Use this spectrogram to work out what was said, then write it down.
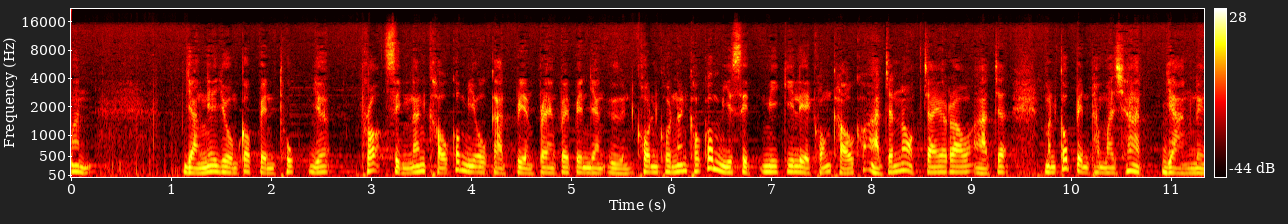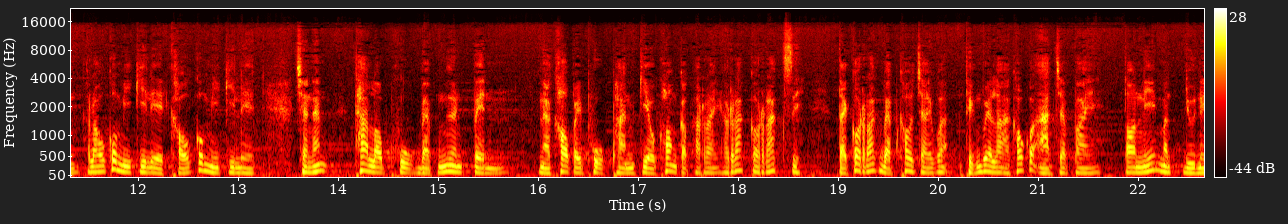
มั่น อย่างนี้โยมก็เป็นทุกข์เยอะ เพราะสิ่งนั้นเขาก็มีโอกาสเปลี่ยนแปลงไปเป็นอย่างอื่น คนคนนั้นเขาก็มีสิทธิ์มีกิเลสของเขาเขาอาจจะนอกใจเราอาจจะมันก็เป็นธรรมชาติอย่างหนึ่ง เราก็มีกิเลสเขาก็มีกิเลสฉะนั้นถ้าเราผูกแบบเงื่อนเป็นนะเข้าไปผูกพันเกี่ยวข้องกับอะไร รักก็รักสิแต่ก็รักแบบเข้าใจว่าถึงเวลาเขาก็อาจจะไป ตอนนี้มันอยู่ใน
